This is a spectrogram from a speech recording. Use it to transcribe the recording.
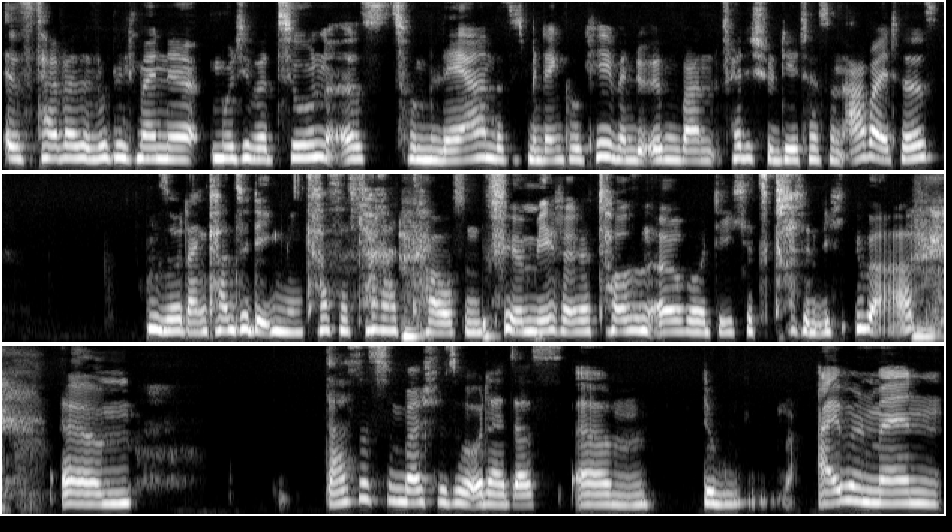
es teilweise wirklich meine Motivation ist zum Lernen, dass ich mir denke, okay, wenn du irgendwann fertig studiert hast und arbeitest, so, dann kannst du dir irgendwie ein krasses Fahrrad kaufen für mehrere tausend Euro, die ich jetzt gerade nicht über habe. ähm, das ist zum Beispiel so, oder das ähm, Ironman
